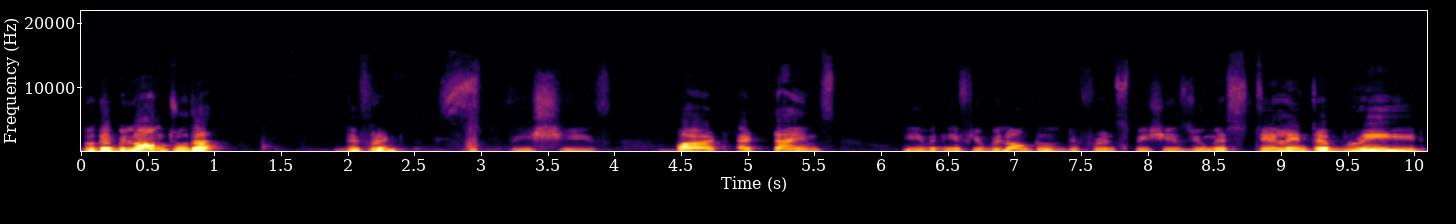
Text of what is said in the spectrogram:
Though they belong to the different species, but at times, even if you belong to different species, you may still interbreed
